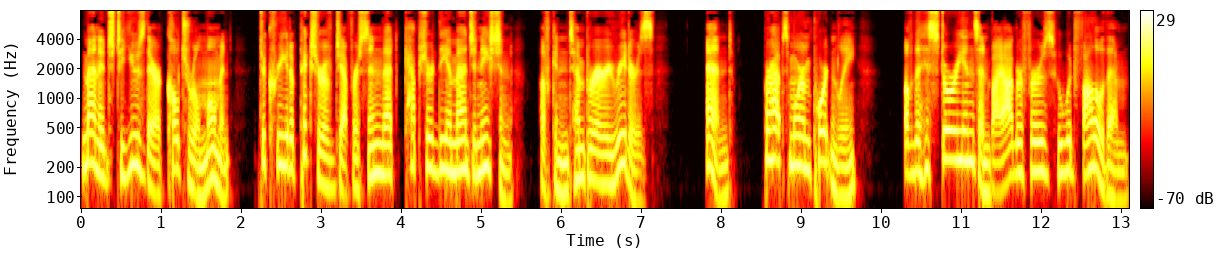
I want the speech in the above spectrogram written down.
managed to use their cultural moment to create a picture of Jefferson that captured the imagination of contemporary readers, and, perhaps more importantly, of the historians and biographers who would follow them.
